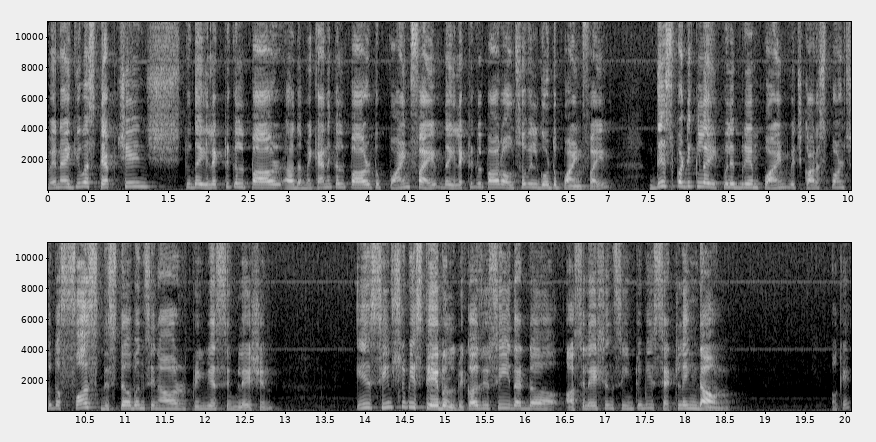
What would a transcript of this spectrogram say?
when I give a step change to the electrical power, uh, the mechanical power to 0.5, the electrical power also will go to 0.5. This particular equilibrium point which corresponds to the first disturbance in our previous simulation is seems to be stable because you see that the oscillations seem to be settling down. Okay.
